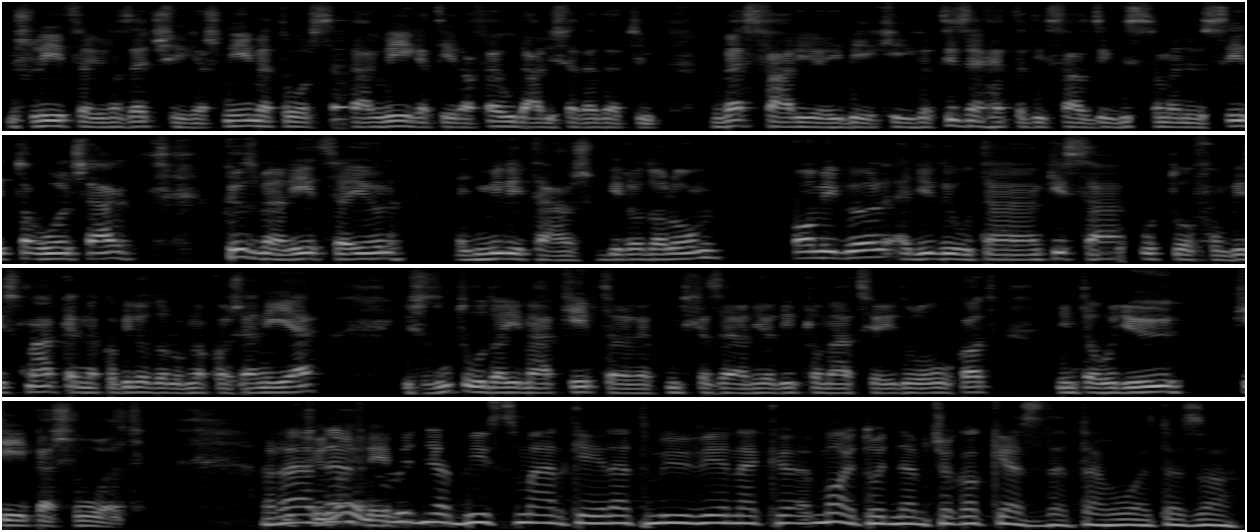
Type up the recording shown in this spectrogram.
és létrejön az egységes Németország, véget ér a feudális eredetű a veszfáliai békéig, a 17. századig visszamenő széttagoltság, közben létrejön egy militáns birodalom, amiből egy idő után kiszáll Otto von Bismarck, ennek a birodalomnak a zsenie, és az utódai már képtelenek úgy kezelni a diplomáciai dolgokat, mint ahogy ő képes volt. Ráadásul ugye Bismarck életművének majd, hogy nem csak a kezdete volt ez a,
